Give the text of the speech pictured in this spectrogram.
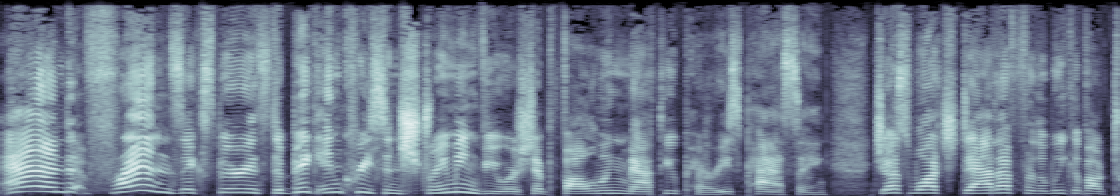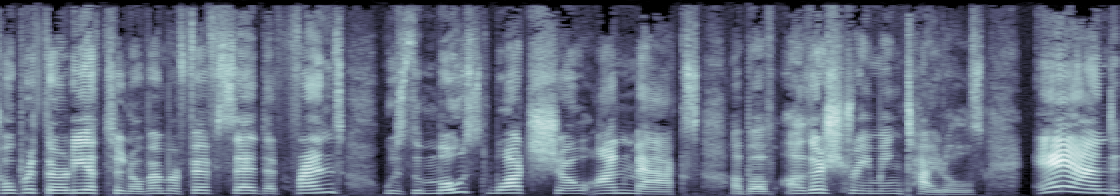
And Friends experienced a big increase in streaming viewership following Matthew Perry's passing. Just Watch data for the week of October 30th to November 5th said that Friends was the most watched show on Max above other streaming titles. And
